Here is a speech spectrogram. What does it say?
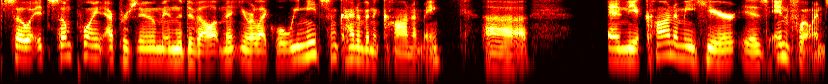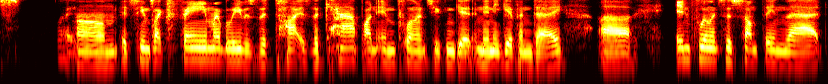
so at some point, I presume in the development, you were like, well, we need some kind of an economy, uh, and the economy here is influence. Right. Um, it seems like fame, I believe, is the t- is the cap on influence you can get in any given day. Uh, influence is something that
